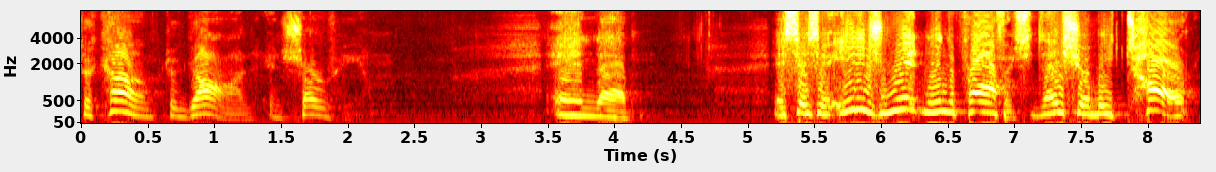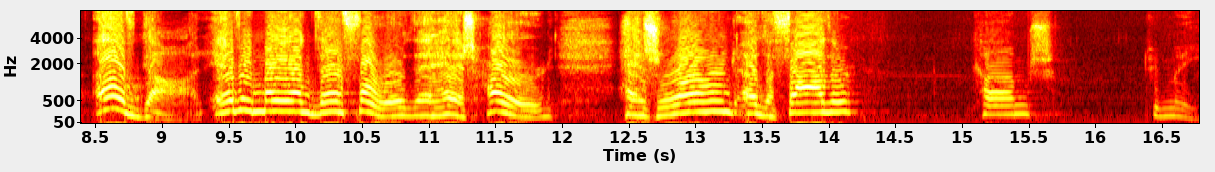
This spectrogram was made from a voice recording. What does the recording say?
to come to God and serve Him. And uh, it says it is written in the prophets, they shall be taught of God. Every man, therefore, that has heard, has learned of the Father, comes to me.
